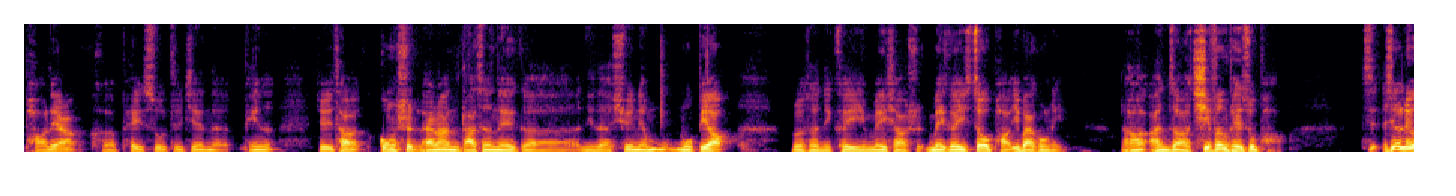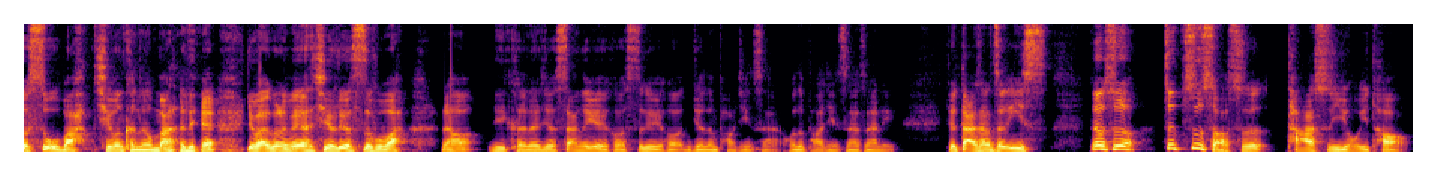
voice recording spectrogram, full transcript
跑量和配速之间的平衡，就一套公式来让你达成那个你的训练目目标。比如说，你可以每小时每个周跑一百公里，然后按照七分配速跑，这就六四五吧，七分可能慢了点，一百公里没有七六四五吧，然后你可能就三个月以后、四个月以后，你就能跑进三或者跑进三三零，就带上这个意思。但是这至少是它是有一套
